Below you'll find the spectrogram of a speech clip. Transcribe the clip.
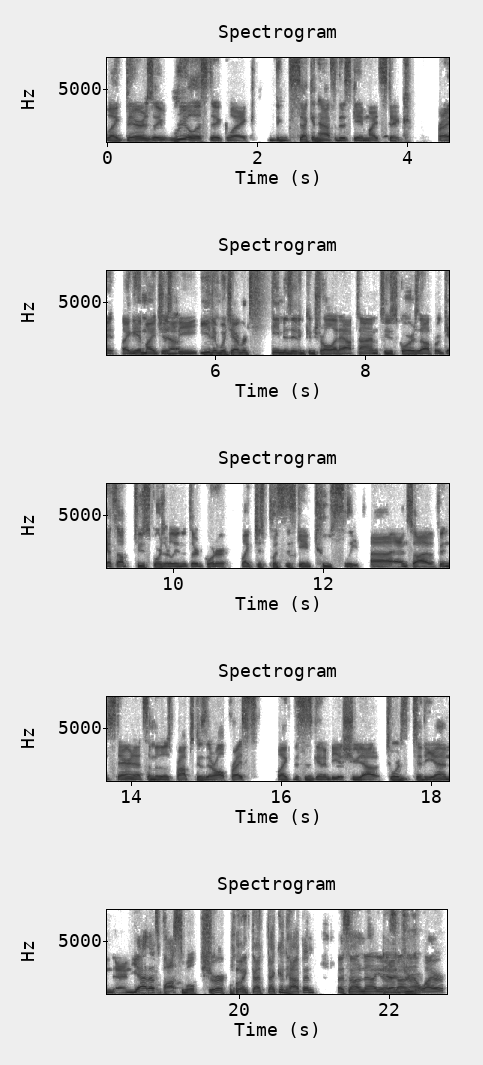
Like there's a realistic, like the second half of this game might stink right? Like it might just yeah. be either whichever team is in control at halftime, two scores up, or gets up two scores early in the third quarter, like just puts this game to sleep. Uh, and so I've been staring at some of those props because they're all priced like this is going to be a shootout towards to the end. And yeah, that's possible. Sure, like that that could happen. That's not an you know, yeah, not Drew, an outlier.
